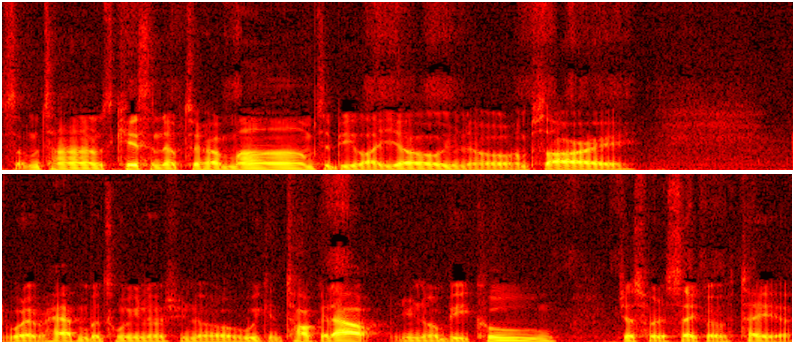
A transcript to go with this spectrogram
sometimes kissing up to her mom to be like, yo, you know, I'm sorry. Whatever happened between us, you know, we can talk it out, you know, be cool just for the sake of Taya.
